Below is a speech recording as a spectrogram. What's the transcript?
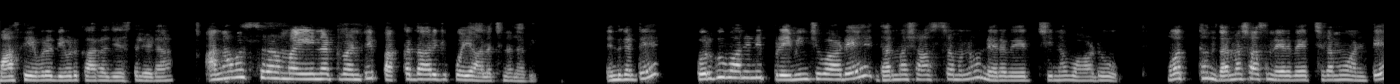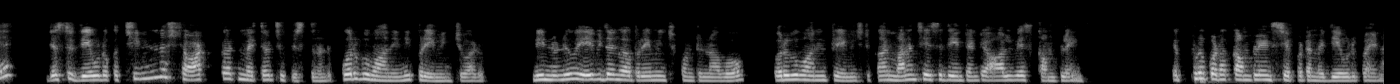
మా సేవలో దేవుడు కార్యాలు చేస్తలేడా? అనవసరమైనటువంటి పక్కదారికి పోయే ఆలోచనలు అవి. ఎందుకంటే పొరుగు వారిని ప్రేమించువాడే ధర్మశాస్త్రమును నెరవేర్చిన వాడు మొత్తం ధర్మశాస్త్రం నెరవేర్చడము అంటే జస్ట్ దేవుడు ఒక చిన్న షార్ట్ కట్ మెథడ్ చూపిస్తున్నాడు. పొరుగు వాణిని ప్రేమించేవాడు. నిన్ను నువ్వు ఏ విధంగా ప్రేమించుకుంటున్నావో పొరుగు వాణిని ప్రేమించడు కానీ మనం చేసేది ఏంటంటే ఆల్వేస్ కంప్లైంట్స్ ఎప్పుడు కూడా కంప్లైంట్స్ చెప్పటమే దేవుడి పైన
